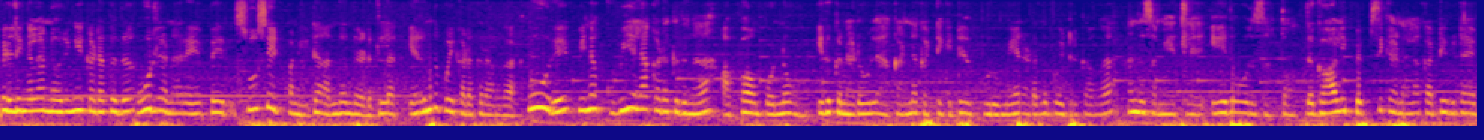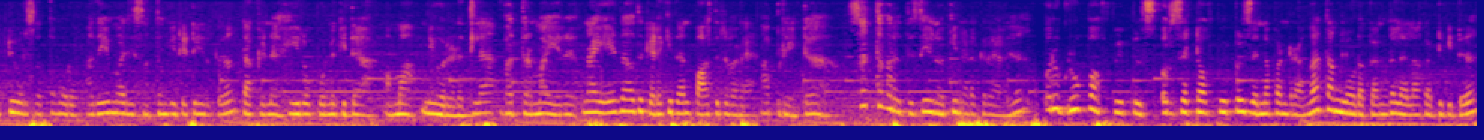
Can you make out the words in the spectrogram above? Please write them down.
பில்டிங் எல்லாம் நொறுங்கி கிடக்குது. ஊர்ல நிறைய பேர் சூசைட் பண்ணிட்டு அந்தந்த இடத்துல இறந்து போய் கிடக்குறாங்க. ஊரே பின்ன குவியலா கிடக்குதுங்க. அப்பாவும் பொண்ணும் இதுக்கு நடுவுல கண்ணை கட்டிக்கிட்டு பொறுமையா நடந்து போயிட்டு இருக்காங்க. அந்த சமயத்துல ஏதோ ஒரு சத்தம். இந்த காலி பெப்சி கேன் எல்லாம் கட்டி விட்டா எப்படி ஒரு சத்தம் வரும்? அதே மாதிரி சத்தம் கேட்டுட்டே இருக்கு. டக்குன்னு ஹீரோ பொண்ணு கிட்ட அம்மா நீ ஒரு இடத்துல பத்திரமா இரு. நான் ஏதாவது கிடைக்குதான்னு பாத்துட்டு வரேன் அப்படின்ட்டு சத்த வர திசையை நோக்கி நடக்கிறாரு. ஒரு குரூப் ஆஃப் பீப்புள்ஸ் ஒரு செட் ஆஃப் பீப்புள்ஸ் என்ன பண்றாங்க? தங்களோட கண்கள் எல்லாம் கட்டிக்கிட்டு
